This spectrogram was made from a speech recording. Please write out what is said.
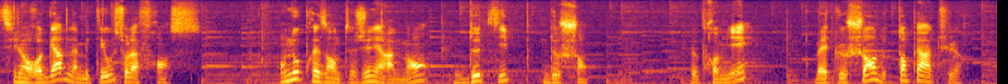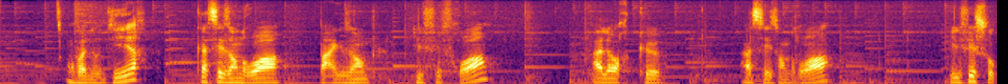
Si l'on regarde la météo sur la France, on nous présente généralement deux types de champs. Le premier va être le champ de température. On va nous dire qu'à ces endroits, par exemple, il fait froid, alors que à ces endroits, il fait chaud.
